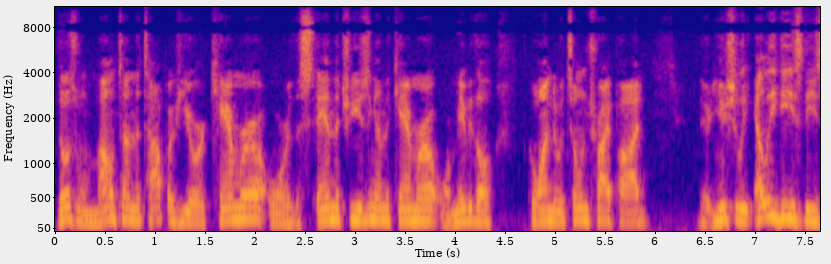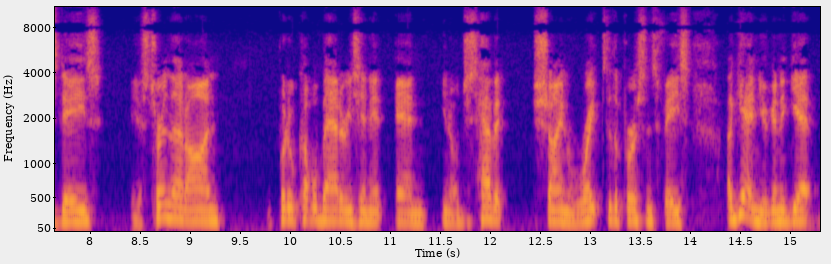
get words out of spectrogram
Those will mount on the top of your camera or the stand that you're using on the camera, or maybe they'll go onto its own tripod. They're usually LEDs these days. You just turn that on, put a couple batteries in it, and you know just have it shine right to the person's face. Again, you're going to get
